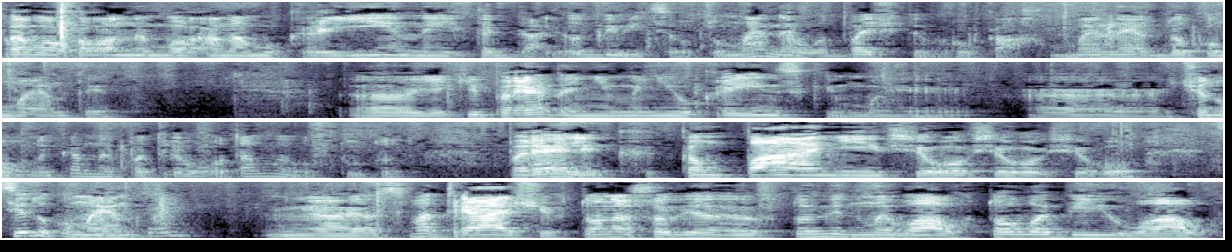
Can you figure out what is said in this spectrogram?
правоохоронним органам України, і так далі. От дивіться, от у мене, от бачите, в руках у мене документи, е, які передані мені українськими е, чиновниками, патріотами. Ось тут от перелік компаній, всього, всього, всього. Ці документи, е, смотрящі, хто на що хто відмивав, хто лобіював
